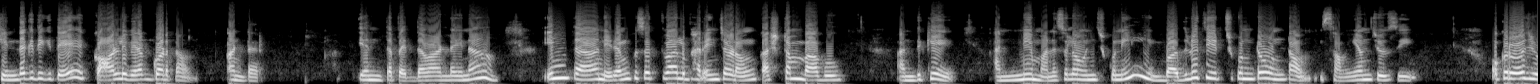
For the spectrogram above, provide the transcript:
కిందకి దిగితే కాళ్ళు విరగ్గొడతాం అంటారు. ఎంత పెద్దవాళ్ళైనా ఇంత నిరంకుశత్వాలు భరించడం కష్టం బాబు. అందుకే అన్ని మనసులో ఉంచుకుని బదులు తీర్చుకుంటూ ఉంటాం సమయం చూసి. ఒకరోజు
